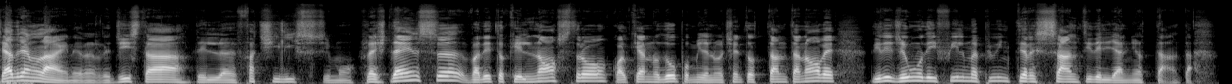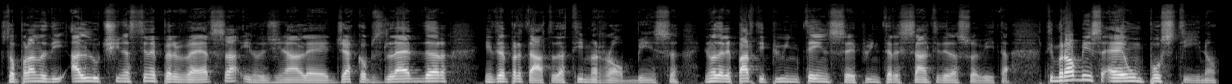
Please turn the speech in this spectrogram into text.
Se Adrian Liner, regista del facilissimo Flashdance, va detto che il nostro, qualche anno dopo, 1989, dirige uno dei film più interessanti degli anni 80. Sto parlando di Allucinazione perversa, in originale Jacob's Ladder, interpretato da Tim Robbins, in una delle parti più intense e più interessanti della sua vita. Tim Robbins è un postino,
